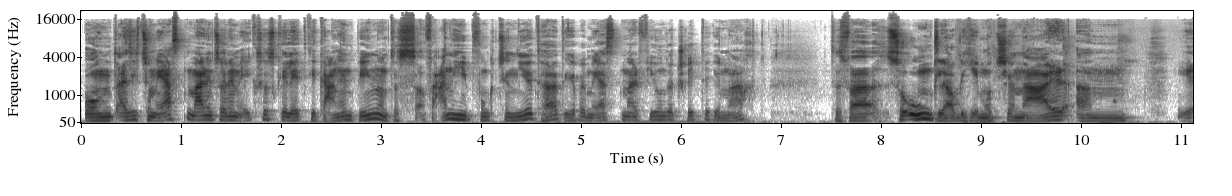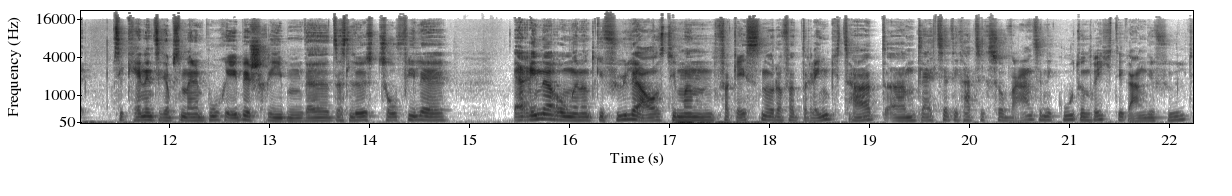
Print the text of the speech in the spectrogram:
Und als ich zum ersten Mal in so einem Exoskelett gegangen bin und das auf Anhieb funktioniert hat, ich habe beim ersten Mal 400 Schritte gemacht, das war so unglaublich emotional. Ähm, Sie kennen es, ich habe es in meinem Buch eh beschrieben, das löst so viele Erinnerungen und Gefühle aus, die man vergessen oder verdrängt hat. Ähm, gleichzeitig hat sich so wahnsinnig gut und richtig angefühlt.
